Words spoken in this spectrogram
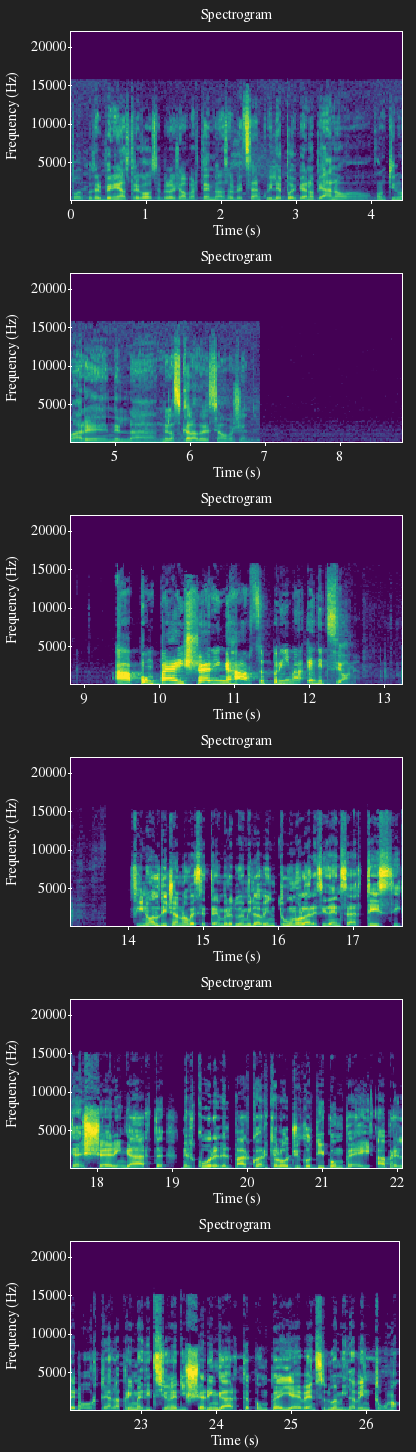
poi potrebbero venire altre cose, però diciamo partendo da una salvezza tranquilla e poi piano piano continuare nella, nella scalata che stiamo facendo. A Pompei Sharing Hearts prima edizione. Fino al 19 settembre 2021 la residenza artistica Sharing Art nel cuore del Parco archeologico di Pompei apre le porte alla prima edizione di Sharing Art Pompei Events 2021.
